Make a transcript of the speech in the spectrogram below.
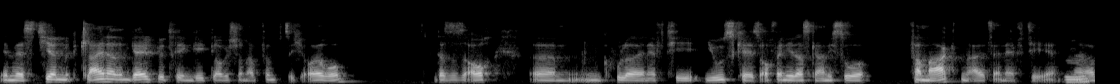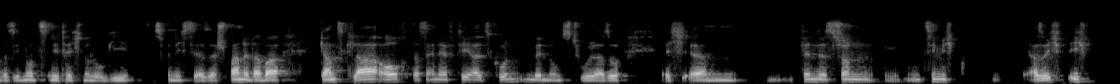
investieren mit kleineren Geldbeträgen, geht glaube ich schon ab 50 Euro. Das ist auch ähm, ein cooler NFT-Use-Case, auch wenn die das gar nicht so vermarkten als NFT. Mhm. Aber sie nutzen die Technologie. Das finde ich sehr, sehr spannend. Aber ganz klar auch das NFT als Kundenbindungstool. Also ich ähm, finde es schon ziemlich also ich, ich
